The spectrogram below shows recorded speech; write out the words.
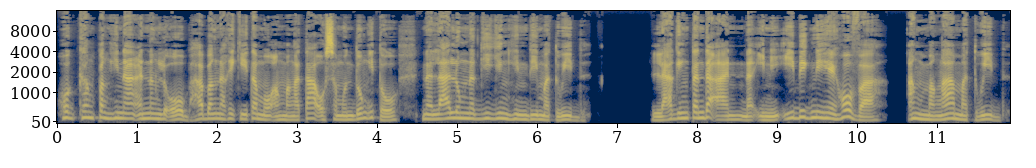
Huwag kang panghinaan ng loob habang nakikita mo ang mga tao sa mundong ito na lalong nagiging hindi matwid. Laging tandaan na iniibig ni Jehova ang mga matwid.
